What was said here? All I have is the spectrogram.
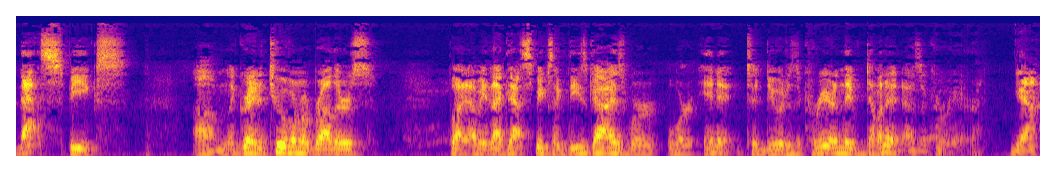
that speaks. Um, like granted, two of them are brothers, but I mean, like that speaks. Like these guys were were in it to do it as a career, and they've done it as a career. yeah.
